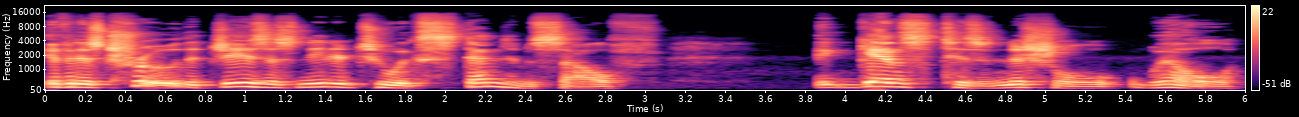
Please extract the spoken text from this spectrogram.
if it is true that Jesus needed to extend himself against his initial will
